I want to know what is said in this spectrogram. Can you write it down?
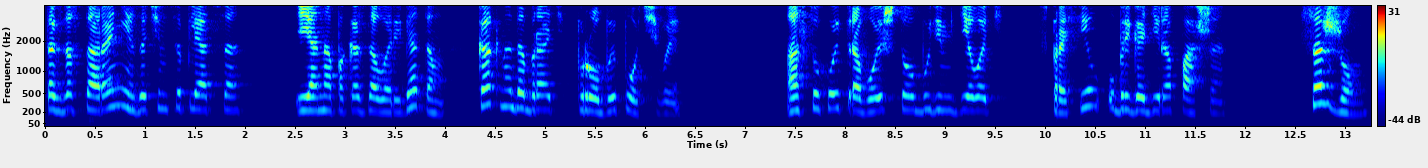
так за старое незачем цепляться». И она показала ребятам, как надо брать пробы почвы. «А с сухой травой что будем делать?» – спросил у бригадира Паша. «Сожжем.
